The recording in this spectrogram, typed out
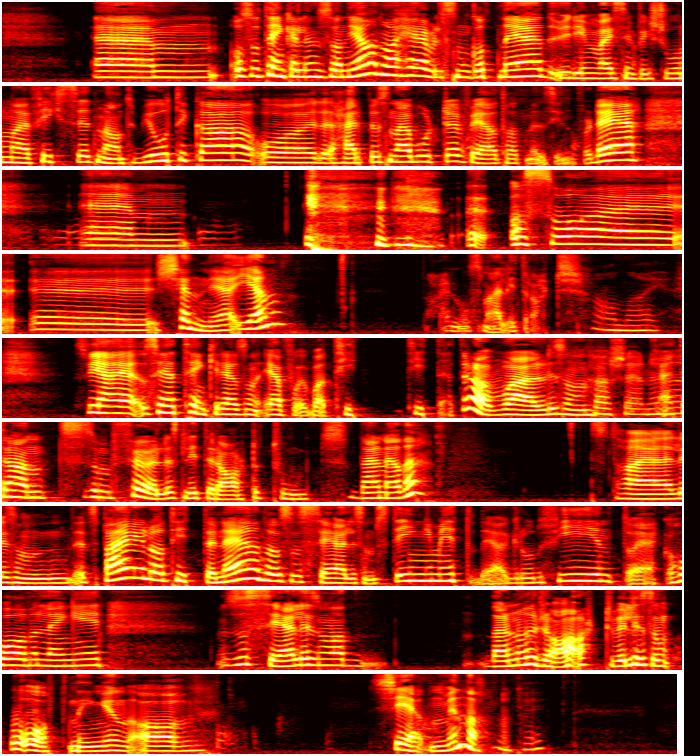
Um, og så tenker jeg litt sånn, ja, nå har hevelsen gått ned, urinveisinfeksjonen har jeg fikset med antibiotika, og herpesen er borte, for jeg har tatt medisin for det. Um, og så uh, kjenner jeg igjen, er det noe som er litt rart. Å nei. Så jeg, så jeg tenker, jeg, sånn, jeg får jo bare titte, titte etter da, hva er det liksom, et eller annet som føles litt rart og tungt der nede. Så tar jeg liksom et speil og titter ned, og så ser jeg liksom stinget mitt, og det har grodd fint, og jeg er ikke hoven lenger. Men så ser jeg liksom at det er noe rart ved liksom åpningen av skjeden min, da. Okay.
